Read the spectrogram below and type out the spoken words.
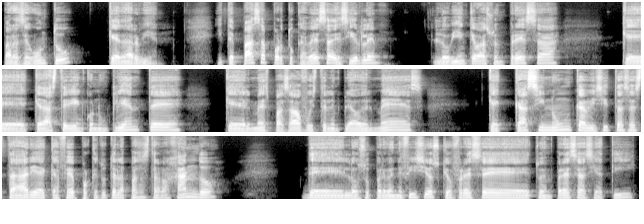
para, según tú, quedar bien. Y te pasa por tu cabeza decirle lo bien que va su empresa, que quedaste bien con un cliente, que el mes pasado fuiste el empleado del mes, que casi nunca visitas esta área de café porque tú te la pasas trabajando de los superbeneficios que ofrece tu empresa hacia ti,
